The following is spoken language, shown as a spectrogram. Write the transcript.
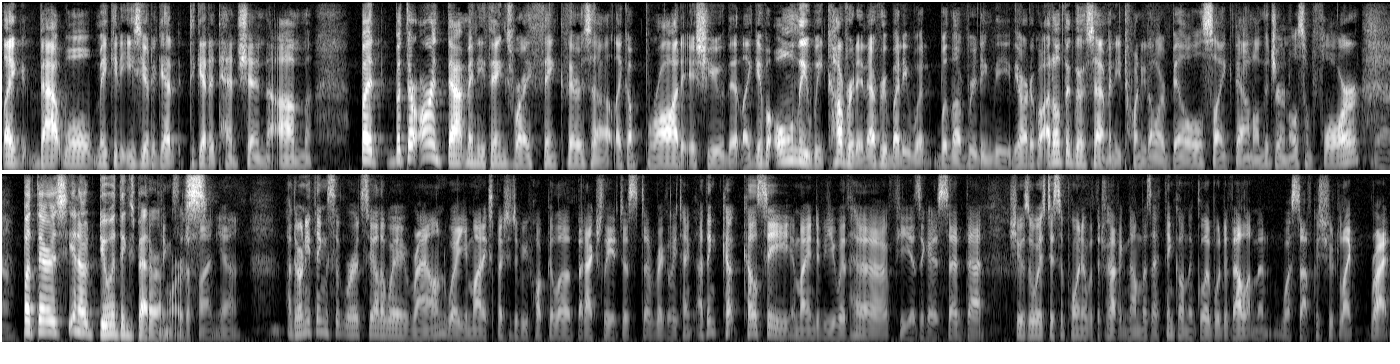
like that will make it easier to get to get attention. Um but but there aren't that many things where I think there's a like a broad issue that like if only we covered it, everybody would would love reading the the article. I don't think there's that many twenty dollar bills like down on the journalism floor. Yeah. But there's you know doing things better and things are worse. Yeah. Are there any things that where it's the other way around, where you might expect it to be popular, but actually it just uh, regularly tanks? I think Kelsey, in my interview with her a few years ago, said that she was always disappointed with the traffic numbers. I think on the global development stuff, because she would like write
